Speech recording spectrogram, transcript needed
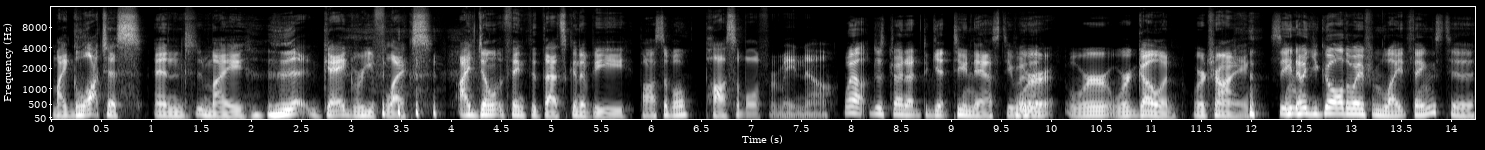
my glottis and my gag reflex. I don't think that that's going to be Possible. possible for me now. Well, just try not to get too nasty with. We're we're we're going. We're trying. So you know, you go all the way from light things to you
